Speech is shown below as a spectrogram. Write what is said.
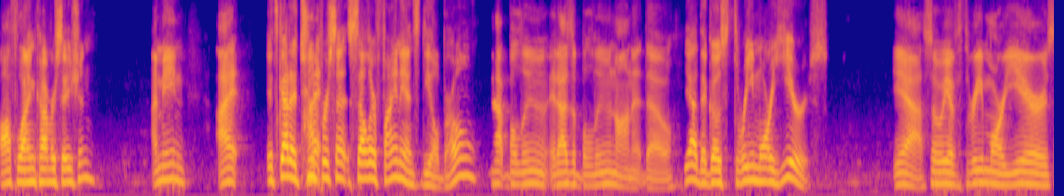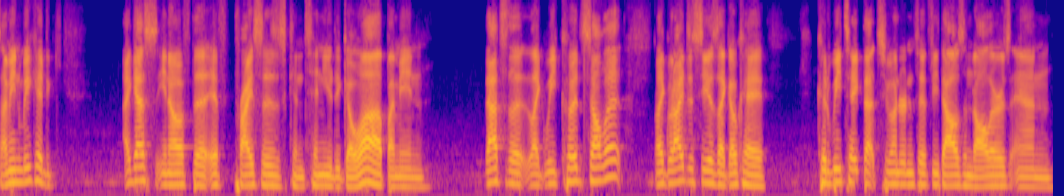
Offline conversation? I mean, I It's got a 2% seller finance deal, bro. that balloon, it has a balloon on it though. Yeah, that goes three more years. Yeah, so we have 3 more years. I mean, we could I guess, you know, if the if prices continue to go up, I mean, that's the like we could sell it. Like what I just see is like, okay, could we take that $250,000 and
